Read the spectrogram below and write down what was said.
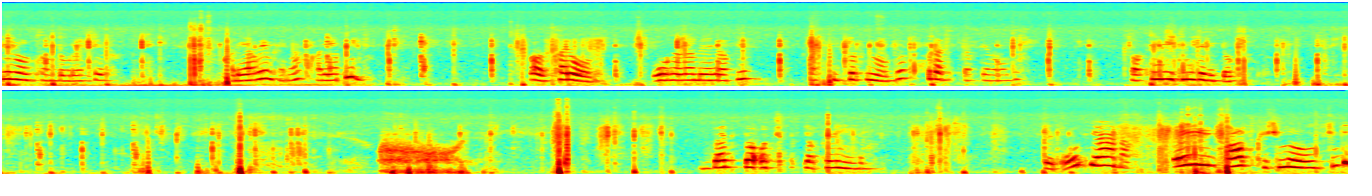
güzel oldu tam da burası. Kare yapayım sana. Kare yapayım mı? Al kare oldu. Ortadan biraz yapayım. Bak dikdörtgen oldu. Bu da dikdörtgen oldu. Bak şimdi ikimiz de dikdörtgen. Birazcık daha açıklık yapayım dedim. Evet oldu ya bak. En alt kısmı oldu. Şimdi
